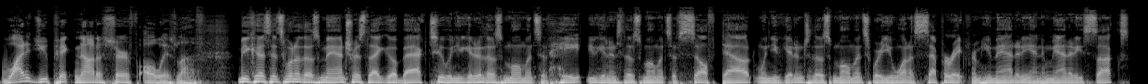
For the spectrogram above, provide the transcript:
Why did you pick Nada Surf, Always Love? because it's one of those mantras that I go back to when you get into those moments of hate, you get into those moments of self doubt, when you get into those moments where you want to separate from humanity and humanity sucks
